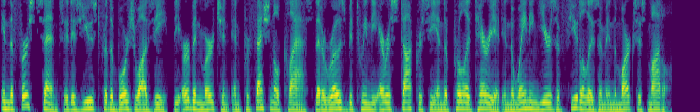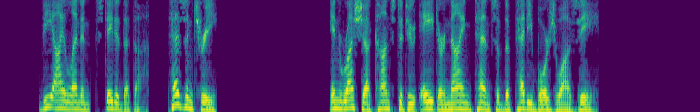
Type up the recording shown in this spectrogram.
In the first sense it is used for the bourgeoisie, the urban merchant and professional class that arose between the aristocracy and the proletariat in the waning years of feudalism in the Marxist model. V. I. Lenin, stated that the «peasantry in Russia constitute eight or nine-tenths of the petty bourgeoisie».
